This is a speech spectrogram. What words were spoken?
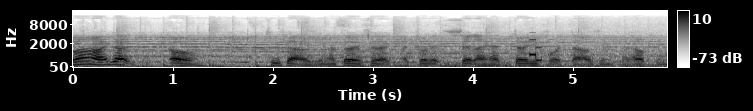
Wow, I got oh, two thousand. I thought I said I thought it said I had thirty-four thousand for helping.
